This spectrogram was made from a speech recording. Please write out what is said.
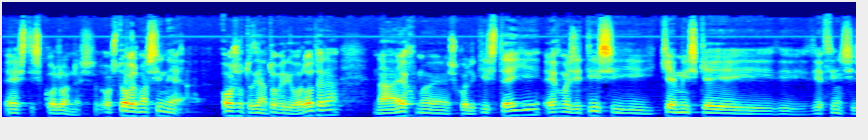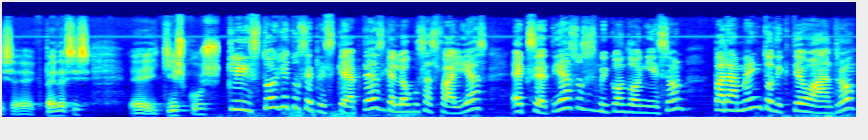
ε, στις κολόνες. Ο στόχος μας είναι όσο το δυνατόν γρηγορότερα να έχουμε σχολική στέγη. Έχουμε ζητήσει και εμείς και οι διευθύνσεις εκπαίδευσης ε, οικίσκους. Κλειστό για τους επισκέπτες για λόγους ασφαλείας εξαιτίας των σεισμικών δονήσεων παραμένει το δικτύο άντρο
